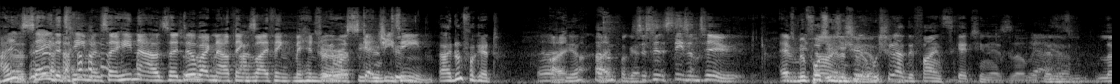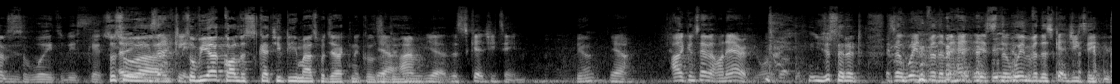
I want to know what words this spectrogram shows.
I didn't say the team. and So he now. So Dilbag now thinks I'm- I think Mahindra Talking are a sketchy two. team. I don't forget. I, yeah, I, I- don't forget. So since season two, every before time- season We should, Yeah. we should have defined sketchiness though, because Yeah. there's lots of ways to be sketchy. So, so, Uh, uh, exactly. so we are called the sketchy team as per Jack Nicholls. Yeah. I'm, yeah, the sketchy team. yeah. Yeah, I can say that on air if you want. But You just said it. it's a win for the Mahin- It's the win for the sketchy team.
